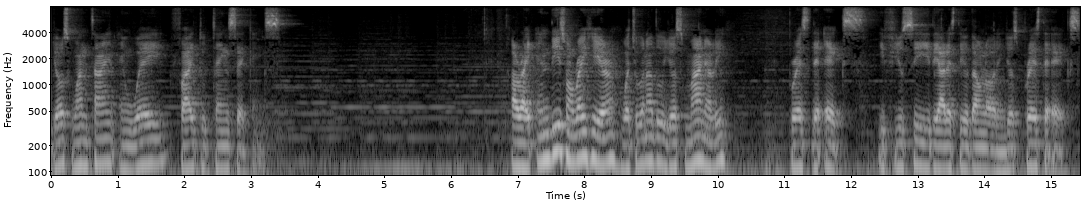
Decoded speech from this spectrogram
Just one time and wait 5 to 10 seconds. Alright, and this one right here, what you're gonna do, just manually press the X. If you see they are still downloading, just press the X.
